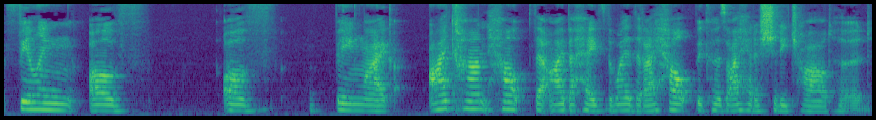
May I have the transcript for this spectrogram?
feeling of of being like I can't help that I behave the way that I help because I had a shitty childhood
